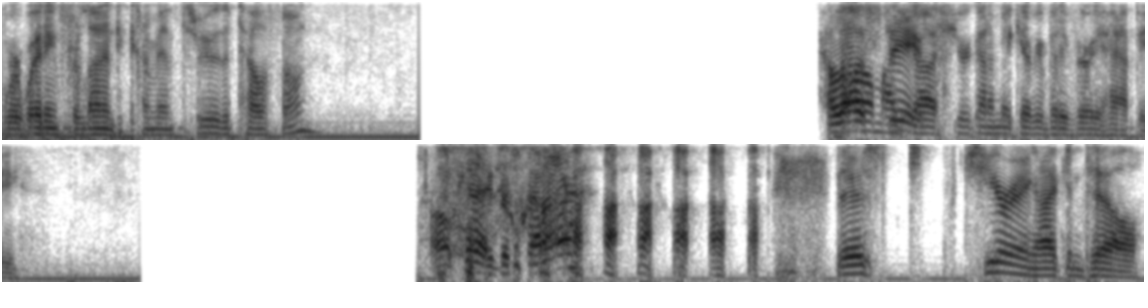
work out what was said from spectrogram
We're waiting for Leonard to come in through the telephone. Hello, oh my gosh, you're going to make everybody very happy. Okay? There's cheering, I can tell.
